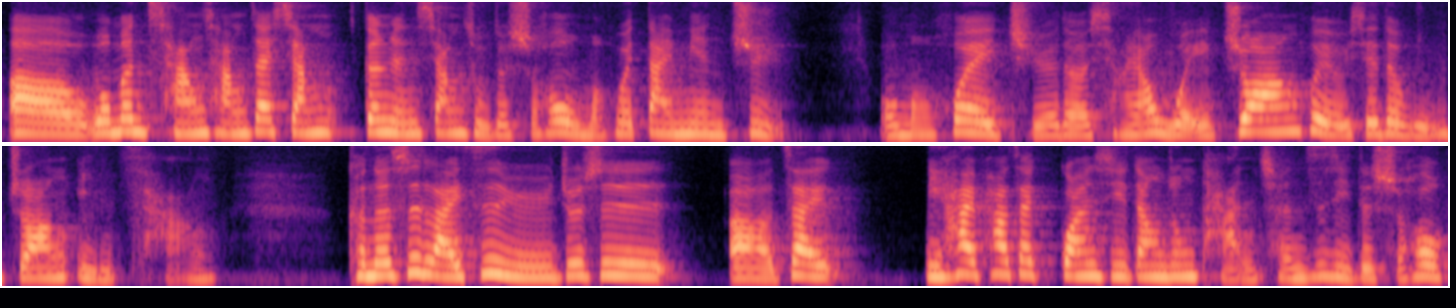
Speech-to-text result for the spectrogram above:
呃，我们常常在相跟人相处的时候，我们会戴面具，我们会觉得想要伪装，会有一些的武装隐藏，可能是来自于就是呃在。你害怕在关系当中坦诚自己的时候，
